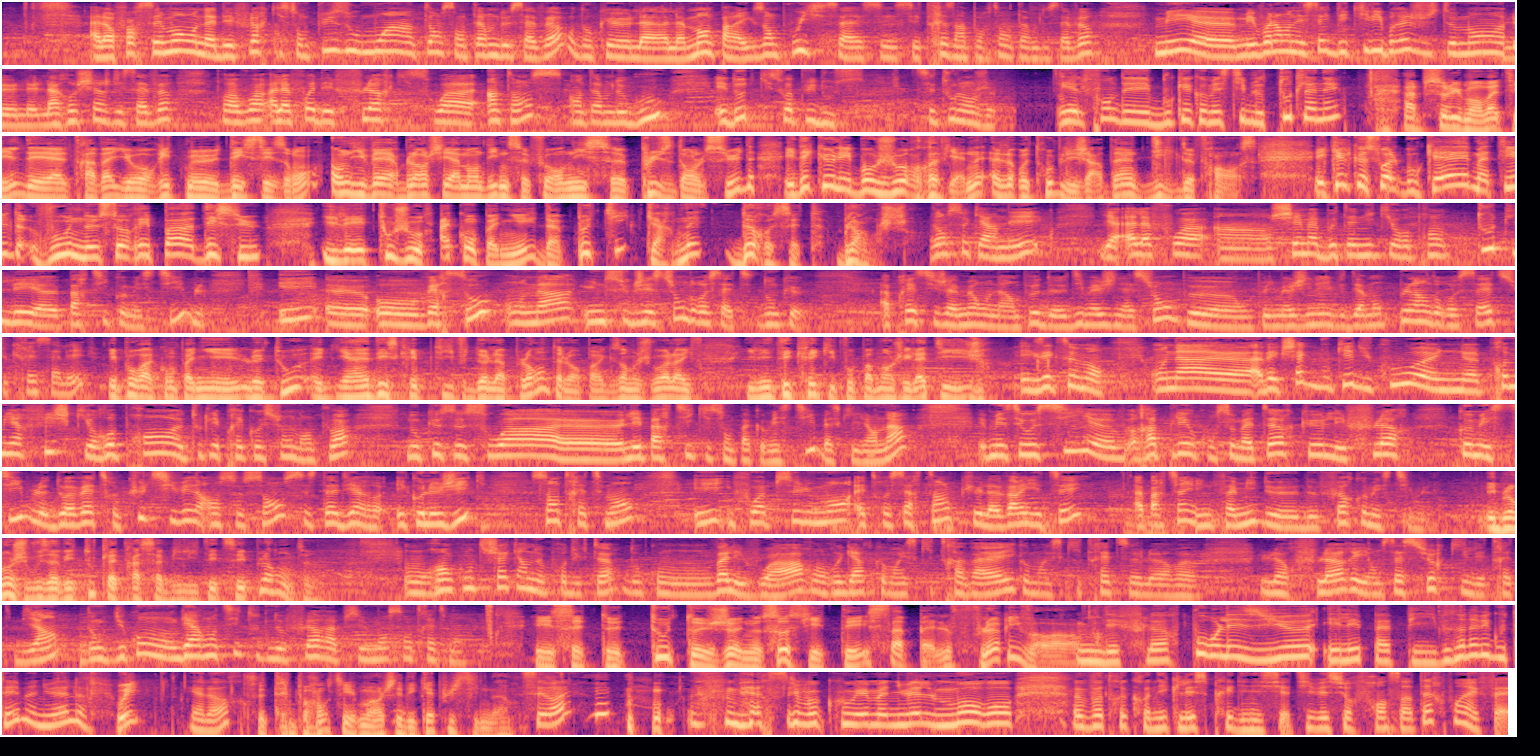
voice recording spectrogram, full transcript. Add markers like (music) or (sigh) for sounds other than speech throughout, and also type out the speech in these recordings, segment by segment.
Alors forcément, on a des fleurs qui sont plus ou moins intenses en termes de saveur. Donc euh, la, menthe, par exemple, oui, ça c'est très important en termes de saveur. Mais, euh, mais voilà, on essaye d'équilibrer justement la recherche des saveurs pour avoir à la fois des fleurs qui soient intenses en termes de goût et d'autres qui soient plus douces. C'est tout l'enjeu. Et elles font des bouquets comestibles toute l'année? Absolument Mathilde, et elles travaillent au rythme des saisons. En hiver, Blanche et Amandine se fournissent plus dans le sud, et dès que les beaux jours reviennent, elles retrouvent les jardins d'Île-de-France. Et quel que soit le bouquet, Mathilde, vous ne serez pas déçus. Il est toujours accompagné d'un petit carnet de recettes blanches. Dans ce carnet, il y a à la fois un schéma botanique qui reprend toutes les euh, parties comestibles, et euh, au verso, on a une suggestion de recettes. Donc euh, après, si jamais on a un peu d'imagination, on peut, on peut imaginer évidemment plein de recettes sucrées, salées. Et pour accompagner le tout, eh il y a un descriptif de la plante. Alors par exemple, je vois là, il est écrit qu'il ne faut pas manger la tige. Exactement. On a euh, avec chaque bouquet du coup une première fiche qui reprend euh, toutes les précautions d'emploi. Donc que ce soit euh, les parties qui sont pas comestibles, parce qu'il y en a, mais c'est aussi rappeler aux consommateurs que les fleurs comestibles doivent être cultivées en ce sens, c'est-à-dire écologiques, sans traitement, et il faut absolument être certain que la variété appartient à une famille de, fleurs comestibles. Et Blanche, vous avez toute la traçabilité de ces plantes. On rencontre chacun de nos producteurs, donc on va les voir, on regarde comment est-ce qu'ils travaillent, comment est-ce qu'ils traitent leurs leurs fleurs et on s'assure qu'ils les traitent bien. Donc du coup, on garantit toutes nos fleurs absolument sans traitement. Et cette toute jeune société s'appelle Fleurivore. Des fleurs pour les yeux et les papilles. Vous en avez goûté, Manuel? Oui. Et alors? C'était bon, j'ai mangé des capucines. C'est vrai? (laughs) Merci beaucoup Emmanuel Moreau. Votre chronique L'esprit d'initiative est sur franceinter.fr.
